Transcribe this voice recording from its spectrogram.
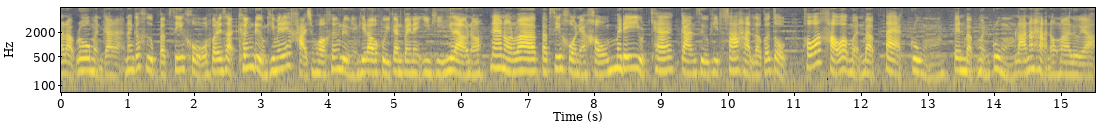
ระดับโลกเหมือนกันอะนั่นก็คือเบปซี่โคบริษัทเครื่องดื่มที่ไม่ได้ขายเฉพาะเครื่องดื่มอย่างที่เราคุยกันไปใน EP ที่แล้วเนาะแน่นอนว่า PepsiCo เนี่ยเขาไม่ได้หยุดแค่การซื้อ Pizza Hut แล้วก็จบ เพราะว่าเขาอะเหมือนแบบแตกกลุ่มเป็นแบบเหมือนกลุ่มร้านอาหารออกมาเลยอะ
